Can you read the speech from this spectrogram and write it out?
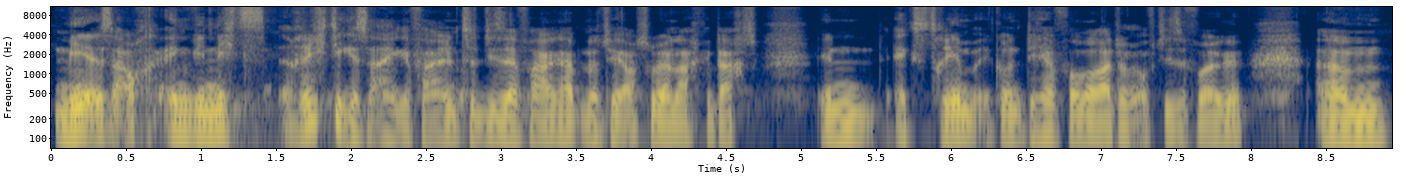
mir ist auch irgendwie nichts Richtiges eingefallen zu dieser Frage. Habe natürlich auch drüber nachgedacht in extrem gründlicher Vorbereitung auf diese Folge. Ähm,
